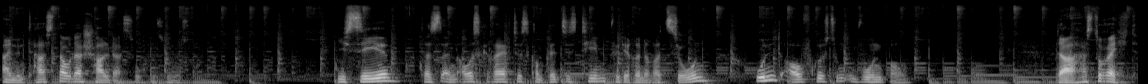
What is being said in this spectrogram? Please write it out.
einen Taster oder Schalter suchen zu müssen. Ich sehe, das ist ein ausgereiftes Komplettsystem für die Renovation und Aufrüstung im Wohnbau. Da hast du recht.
